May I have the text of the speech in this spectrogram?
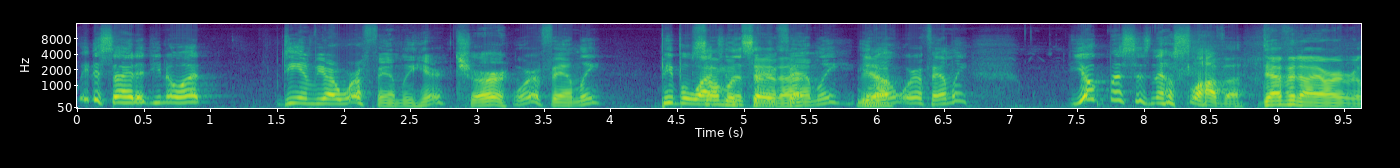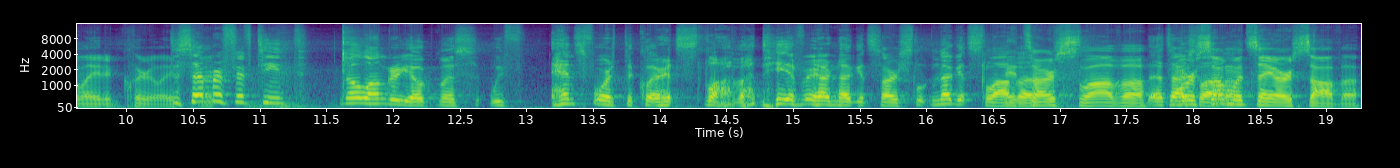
We decided, you know what, DNVR, we're a family here. Sure. we're a family. People watching Some this say are a that. family. You Yeah. know, we're a family. Yokmas is now Slava. Dev and I aren't related, clearly. December fifteenth, no longer Yokmas. We henceforth declare it Slava. DNVR Nuggets are Sl- Nugget Slava. It's our Slava. That's our or Slava. some would say our Sava.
